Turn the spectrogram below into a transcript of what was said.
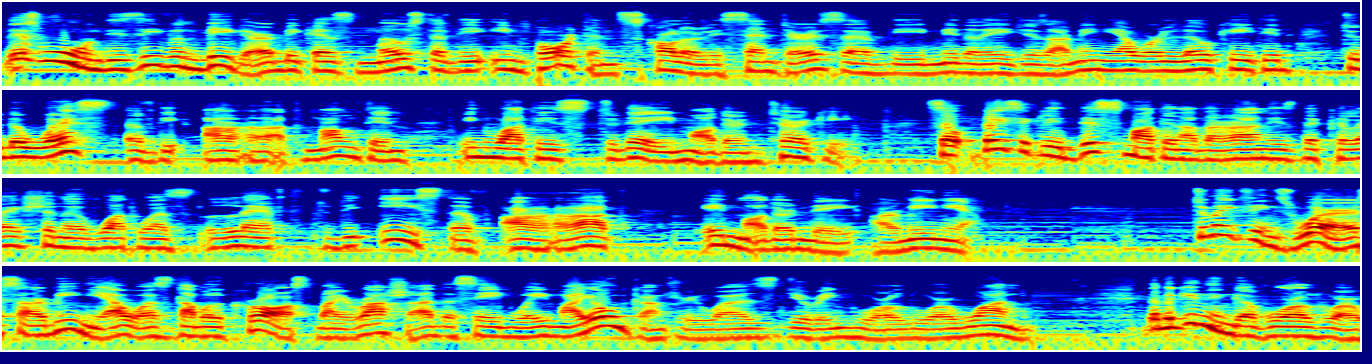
This wound is even bigger because most of the important scholarly centers of the Middle Ages Armenia were located to the west of the Ararat mountain in what is today modern Turkey. So basically this Matenadaran is the collection of what was left to the east of Ararat in modern-day Armenia. To make things worse, Armenia was double-crossed by Russia the same way my own country was during World War I. The beginning of World War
